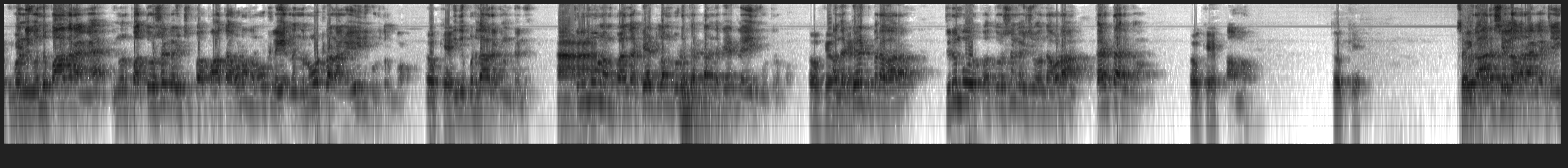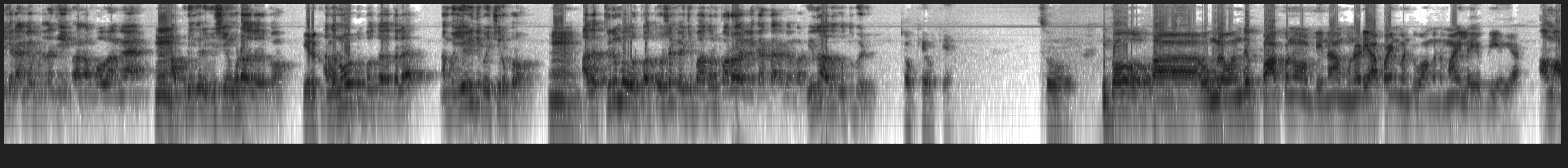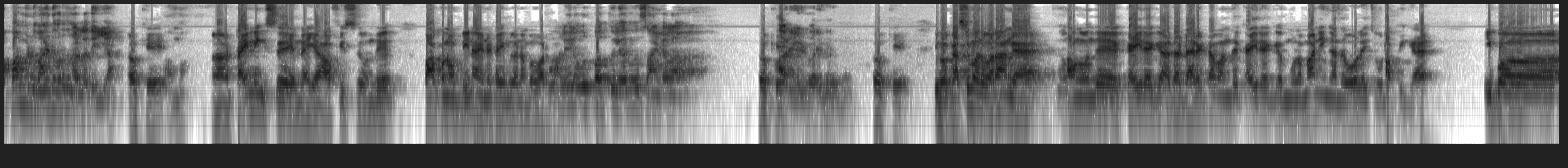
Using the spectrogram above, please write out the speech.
இப்ப நீங்க வந்து பாக்குறாங்க இன்னொரு பத்து வருஷம் கழிச்சு பார்த்தா கூட அந்த நோட்ல அந்த நோட்ல நாங்க எழுதி கொடுத்துருப்போம். ஓகே. இது இப்படிதான் இருக்கும்னு ஆ திரும்பவும் நம்ம அந்த டேட்லாம் போட்டு கரெக்டா அந்த டேட்ல எழுதி கொடுத்துருப்போம். ஓகே அந்த டேட் பிரகாரம் திரும்ப ஒரு பத்து வருஷம் கழிச்சு வந்தா கூட கரெக்டா இருக்கும். ஓகே. ஆமா. ஓகே. ஒரு அரசியல்ல வராங்க ஜெயிக்கிறாங்க இப்படிதான் ஜெயிப்பாங்க போவாங்க அப்படிங்கிற விஷயம் கூட அதுல இருக்கும். அந்த நோட்டு புத்தகத்துல நம்ம எழுதி வச்சிருப்போம் ம். அதை திரும்ப ஒரு பத்து வருஷம் கழிச்சு பார்த்தாலும் பரவாயில்ல கரெக்டா இருக்க இதுவும் அது ஒத்து போயிடும். Okay okay. ஸோ இப்போ உங்களை வந்து பார்க்கணும் அப்படின்னா முன்னாடி அப்பாயின்மெண்ட் வாங்கணுமா இல்லை எப்படி ஐயா? ஆமா அப்பாயின்மெண்ட் வாங்கிட்டு வரது நல்லது ஐயா. ஓகே. ஆமா. டைமிங்ஸ் என்ன ஐயா? ஆஃபீஸ் வந்து பார்க்கணும் அப்படின்னா என்ன டைம்ல நம்ம வரலாம்? காலையில ஒரு பத்துல இருந்து சாயங்காலம் ஓகே. ஆறு ஏழு வரைக்கும் இருக்கும். ஓகே இப்போ கஸ்டமர் வராங்க அவங்க வந்து கைரேகை அதான் டைரக்டா வந்து கைரேகை மூலமா நீங்க அந்த ஓலை பார்ப்பீங்க இப்போ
